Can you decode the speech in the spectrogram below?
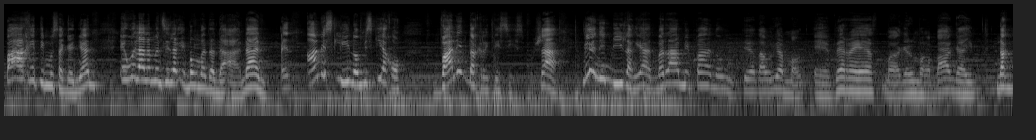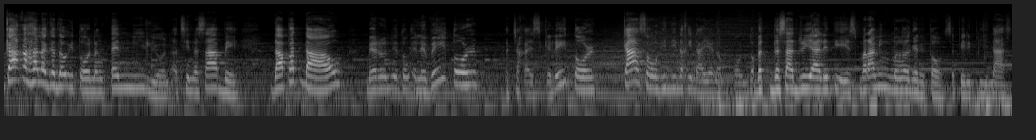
Bakit mo sa ganyan? Eh wala naman silang ibang madadaanan. And honestly, no, miski ako, valid na kritisismo siya. Ngayon, hindi lang yan. Marami pa nung tinatawag nga Mount Everest, mga ganun mga bagay. Nagkakahalaga daw ito ng 10 million at sinasabi, dapat daw, meron itong elevator at saka escalator, kaso hindi na kinaya ng pondo. But the sad reality is, maraming mga ganito sa Pilipinas.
